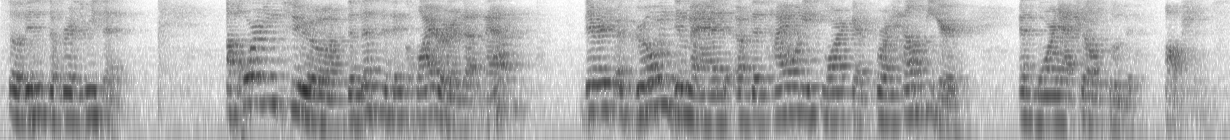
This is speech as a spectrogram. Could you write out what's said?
So this is the first reason. According to the Business Inquirer.net, there is a growing demand of the Taiwanese market for healthier and more natural food options.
